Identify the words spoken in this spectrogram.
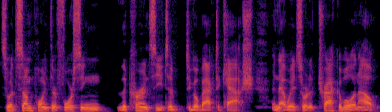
So at some point, they're forcing the currency to, to go back to cash. And that way it's sort of trackable and out.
